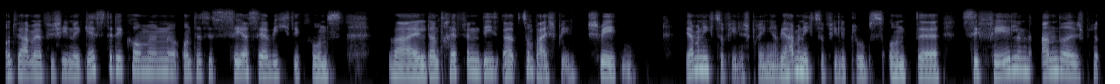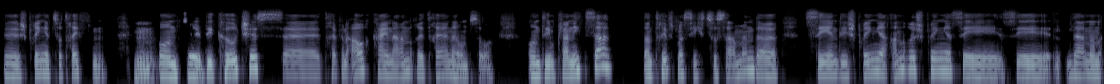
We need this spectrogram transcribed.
und wir haben verschiedene Gäste, die kommen und das ist sehr, sehr wichtig für uns, weil dann treffen die äh, zum Beispiel Schweden. Wir haben nicht so viele Springer, wir haben nicht so viele Clubs und äh, sie fehlen, andere Sp äh, Springer zu treffen. Mhm. Und äh, die Coaches äh, treffen auch keine andere Trainer und so. Und in Planitza, dann trifft man sich zusammen, da sehen die Springer andere Springer, sie, sie lernen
